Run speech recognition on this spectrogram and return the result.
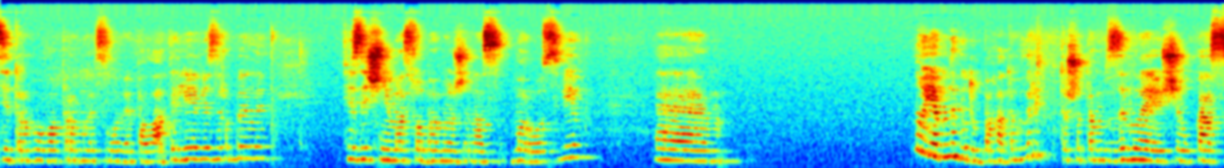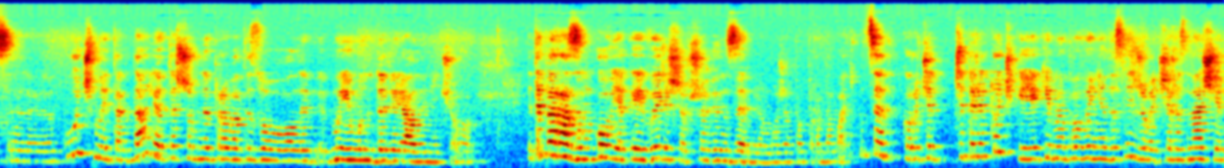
ці торгово-промислові палати Лєві зробили. Фізичними особами вже нас мороз вів. Е, ну, я не буду багато говорити, тому що там з землею ще указ е, кучми і так далі. Те, щоб не приватизовували, ми йому не довіряли нічого. І тепер Разумков, який вирішив, що він землю може попродавати. Це, коротше, чотири точки, які ми повинні досліджувати через наші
